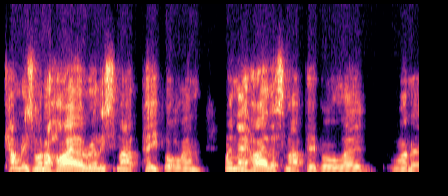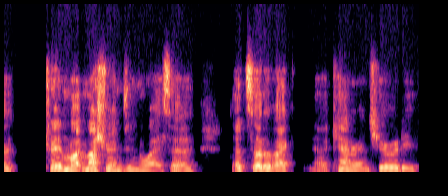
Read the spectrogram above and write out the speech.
companies want to hire really smart people, and when they hire the smart people, they want to treat them like mushrooms in a way. So that's sort of a counterintuitive.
